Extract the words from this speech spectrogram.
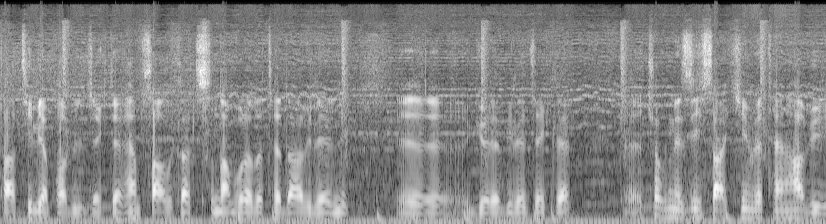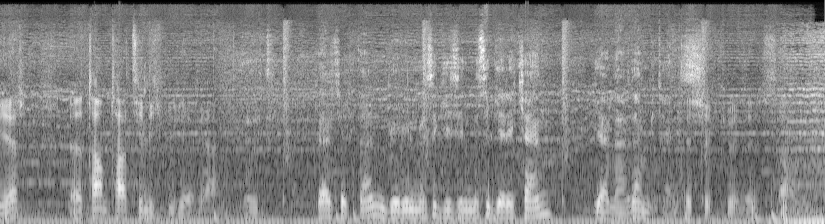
tatil yapabilecekler hem sağlık açısından burada tedavilerini e, görebilecekler. Çok nezih, sakin ve tenha bir yer. Tam tatillik bir yer yani. Evet. Gerçekten görülmesi, gezilmesi gereken yerlerden bir tanesi. Teşekkür ederiz. Sağ olun.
